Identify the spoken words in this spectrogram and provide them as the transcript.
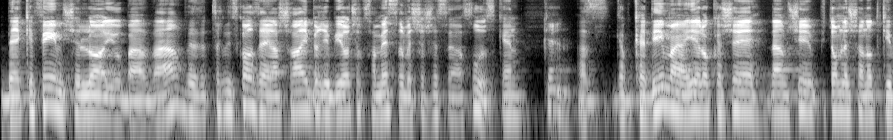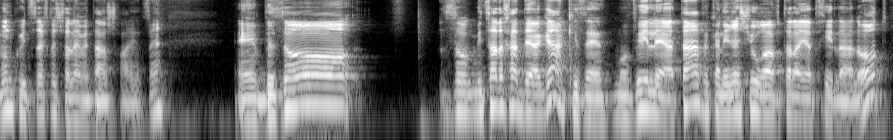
בהיקפים שלא היו בעבר, וצריך לזכור, זה אשראי בריביות של 15 ו-16 אחוז, כן? כן. אז גם קדימה יהיה לו קשה להמשיך, פתאום לשנות כיוון, כי הוא יצטרך לשלם את האשראי הזה. אה, וזו זו מצד אחד דאגה, כי זה מוביל להאטה, וכנראה שיעור האבטלה יתחיל לעלות.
